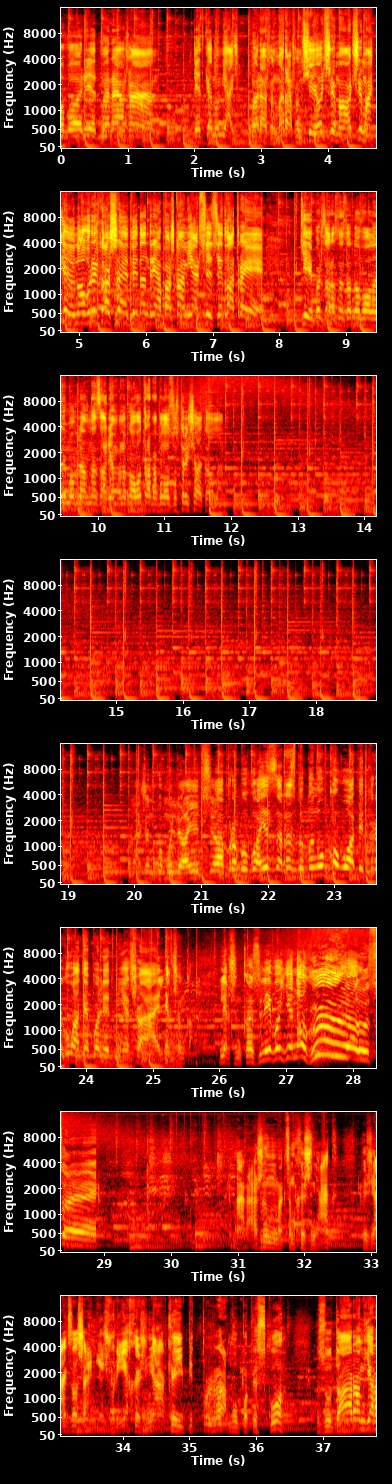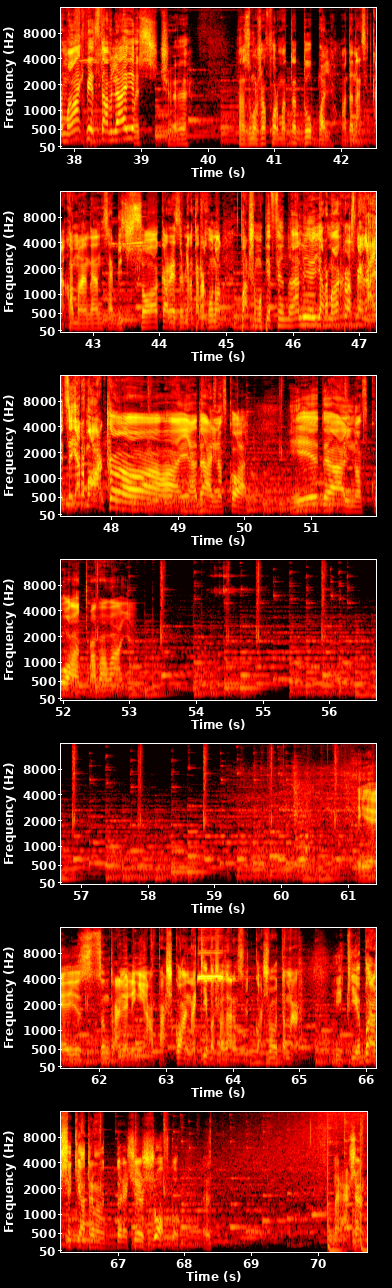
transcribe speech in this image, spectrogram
Воріт мережан. Підкинув м'яч. Мережин, мережин ще й очима, очима. Кинув рикошет від Андрія Пашка. М'яч в сітці 2-3. Кіпиш зараз незадоволений, мовляв, Назарію Манукову треба було зустрічати, але... Помиляється, пробуває зараз би Манукова підкоригувати політ м'яча. Левченко. Левченко з лівої ноги. Маражин, Максим Хижняк. Хижняк залишає м'яч в грі. Хижняк і під праву по піску. З ударом Ярмак підставляє. Ось Ще зможе оформити дубль. Одинадцятка команда. Це біч Сокар зрівняти рахунок в першому півфіналі. Ярмак розбігається. Ярмак! Ідеально в код. Ідеально в код пробиває. І з центральної лінії Пашко на Кібаша зараз відкочуватиме. І Кібаш, який отримав, до речі, жовту. Мережан.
